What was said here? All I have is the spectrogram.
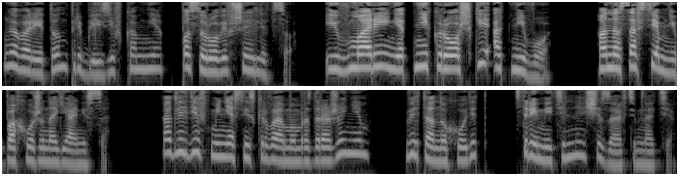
— говорит он, приблизив ко мне посуровевшее лицо. «И в Мари нет ни крошки от него. Она совсем не похожа на Яниса». Оглядев меня с нескрываемым раздражением, Витан уходит, стремительно исчезая в темноте.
